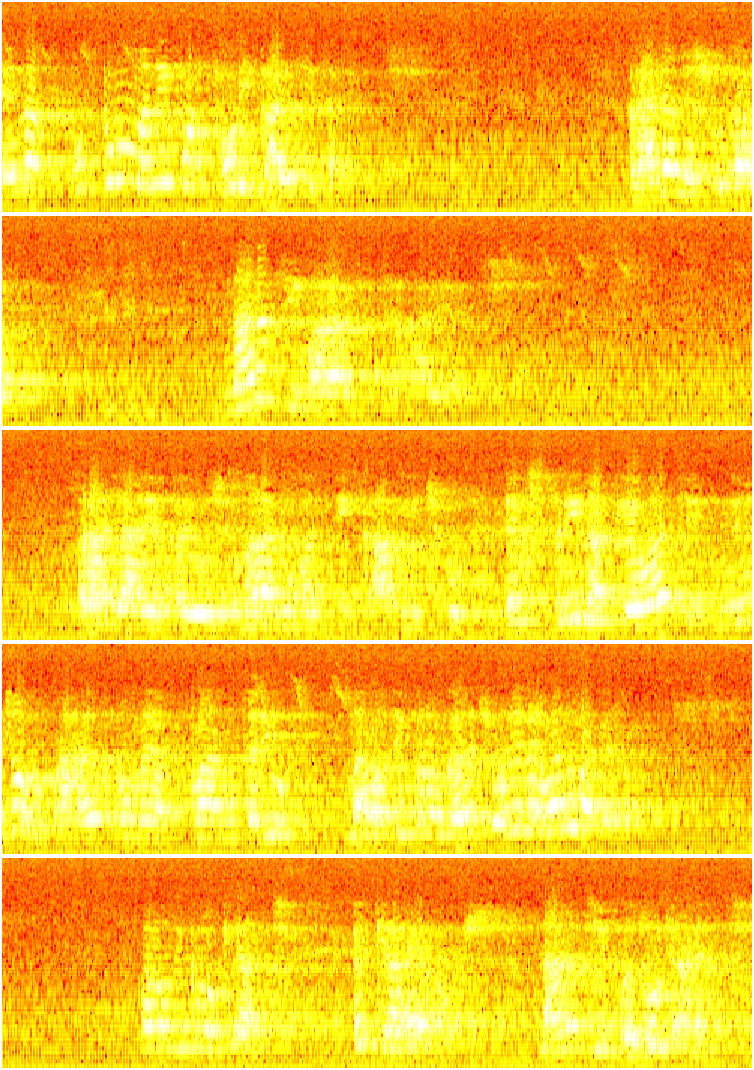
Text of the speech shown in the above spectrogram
એના કુટુંબની પણ થોડી કાળજી થાય. રાજાને સુધાર્યું નારદજી મહારાજ આવ્યા છે. રાજાએ કહ્યું છે, મહારાજ, હું અતિ કામી છું. એક સ્ત્રીના કહેવાથી નિર્જોર બાળકનું મેં અપમાન કર્યું. મારો દીકરો ઘર છોડીને વનમાં ગયો. મારો દીકરો ક્યાં છે? એ ક્યારે આવશે? નારદજી બધું જાણે છે.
